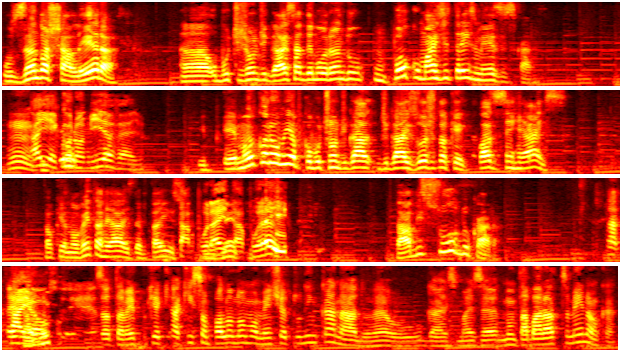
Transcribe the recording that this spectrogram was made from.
Usando a chaleira, uh, o botijão de gás tá demorando um pouco mais de três meses, cara. Hum, aí, economia, eu... velho. E, é uma economia, porque o botijão de gás, de gás hoje tá o quê? Quase 100 reais? Tá o quê? 90 reais, deve estar tá isso? Tá por aí, 90. tá por aí. Tá absurdo, cara. É, Aí, eu... Exatamente, porque aqui em São Paulo normalmente é tudo encanado, né? O, o gás, mas é, não tá barato também, não, cara.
